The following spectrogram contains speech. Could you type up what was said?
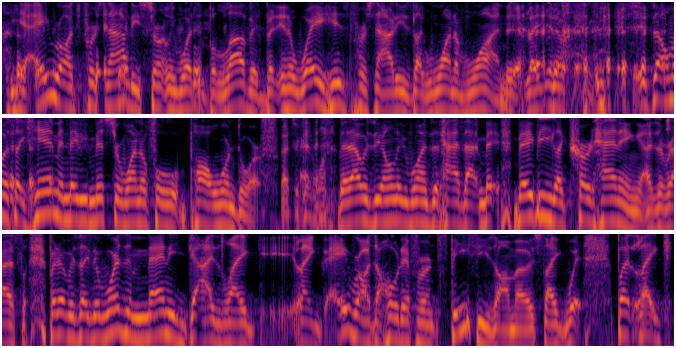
yeah, A Rod's personality certainly wasn't beloved, but in a way, his personality is like one of one. Like, you know, it's almost like him and maybe Mr. Wonderful Paul Orndorff. That's a good one. But that was the only ones that had that. Maybe like Curt Hennig as a wrestler, but it was like like there wasn't many guys like like A Rod's a whole different species almost. Like, but like.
